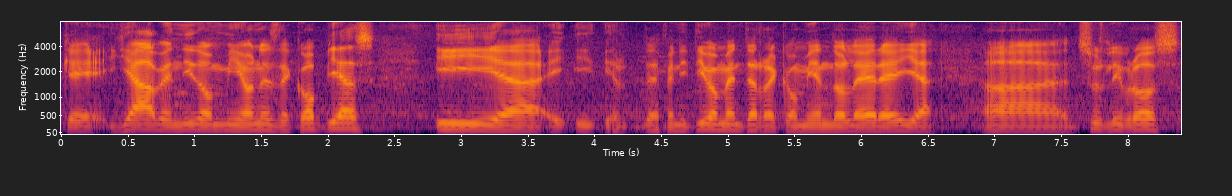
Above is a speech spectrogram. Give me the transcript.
que ya ha vendido millones de copias y, ah, definitivamente recomiendo leer ella. sus libros,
